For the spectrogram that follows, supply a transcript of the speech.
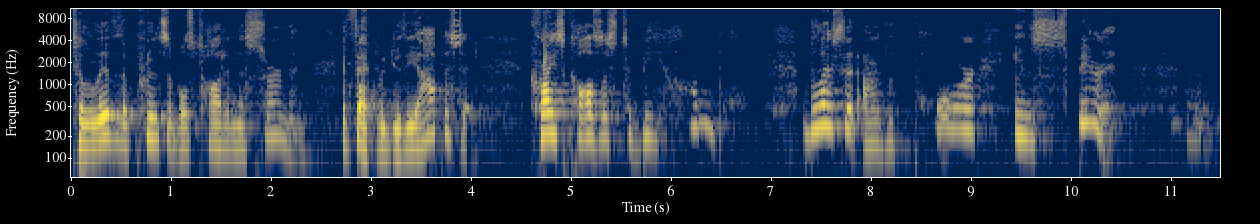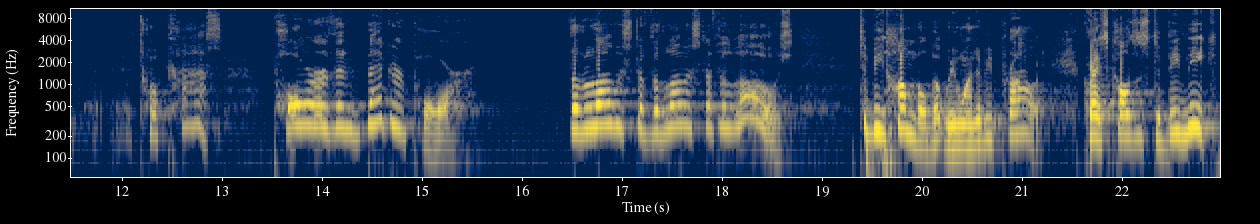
to live the principles taught in the sermon. In fact, we do the opposite. Christ calls us to be humble. Blessed are the poor in spirit. Uh, ptochos, poorer than beggar poor. The lowest of the lowest of the lows to be humble, but we want to be proud. Christ calls us to be meek.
